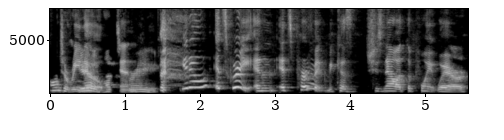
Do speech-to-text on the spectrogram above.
Oh, to cute. Reno. That's and great. you know, it's great and it's perfect because she's now at the point where,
